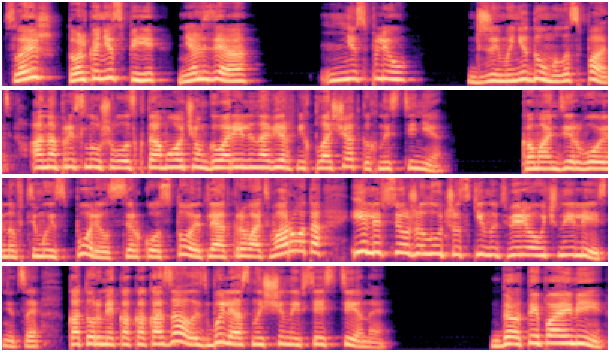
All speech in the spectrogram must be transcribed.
«Слышь, только не спи, нельзя». «Не сплю», Джима не думала спать. Она прислушивалась к тому, о чем говорили на верхних площадках на стене. Командир воинов тьмы спорил с Серко, стоит ли открывать ворота или все же лучше скинуть веревочные лестницы, которыми, как оказалось, были оснащены все стены. «Да ты пойми,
